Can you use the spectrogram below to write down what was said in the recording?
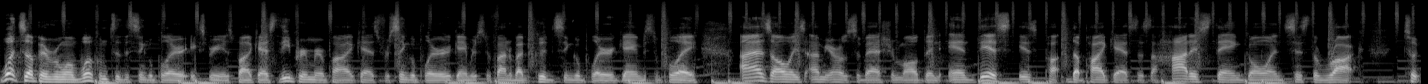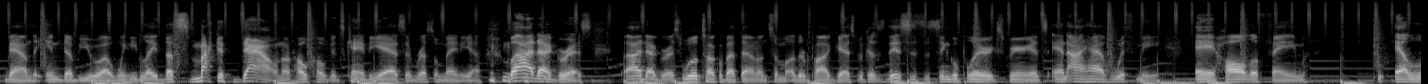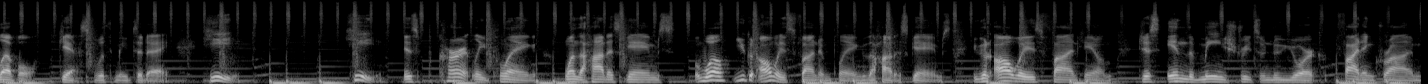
What's up, everyone? Welcome to the Single Player Experience Podcast, the premier podcast for single player gamers to find about good single player games to play. As always, I'm your host, Sebastion Mauldin, and this is po- the podcast that's the hottest thing going since The Rock took down the NWO when he laid the smacketh down on Hulk Hogan's candy ass at WrestleMania. But I digress. I digress. We'll talk about that on some other podcast because this is the single player experience, and I have with me a Hall of Fame L level guest with me today. He he is currently playing one of the hottest games. Well, you can always find him playing the hottest games. You can always find him just in the mean streets of New York fighting crime,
